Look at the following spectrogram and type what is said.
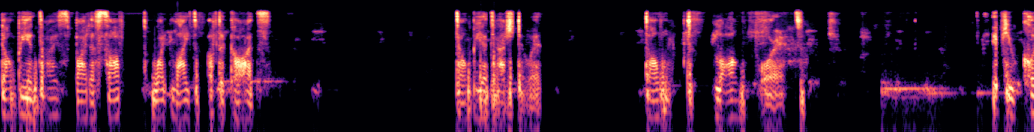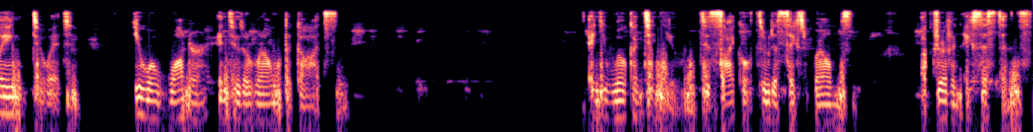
Don't be enticed by the soft white light of the gods. Don't be attached to it. Don't long for it. If you cling to it, you will wander into the realm of the gods. And you will continue to cycle through the six realms of driven existence.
